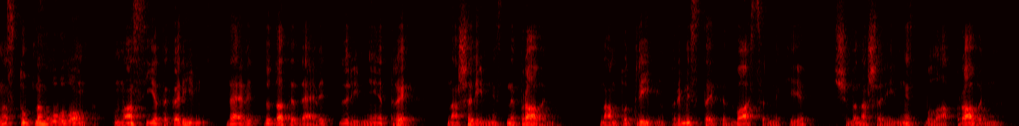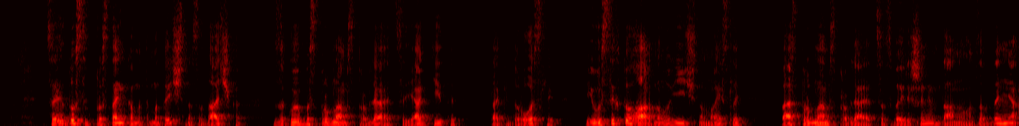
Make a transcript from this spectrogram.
Наступна головоломка. У нас є така рівність. 9 додати 9 дорівнює 3. Наша рівність неправильна. Нам потрібно перемістити два сірники, щоб наша рівність була правильною. Це є досить простенька математична задачка, з якою без проблем справляються як діти, так і дорослі. І усі, хто гарно логічно мислить, без проблем справляється з вирішенням даного завдання.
